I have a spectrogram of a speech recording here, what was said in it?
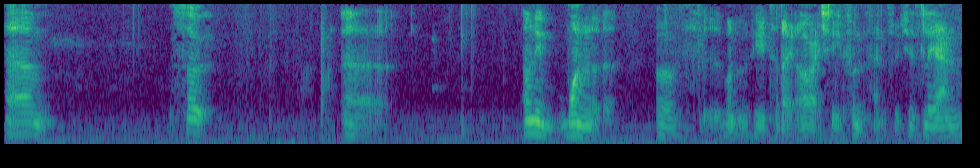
Um, so, uh, only one of one of you today are actually from the Fens, which is Leanne,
